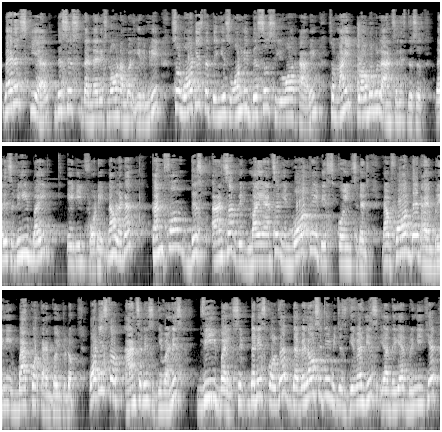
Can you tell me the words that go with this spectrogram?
Whereas here, this is, the there is no number eliminate. So, what is the thing is, only this is you are having. So, my probable answer is this is, that is V by 1840. Now, let us confirm this answer with my answer in what way it is coincidence. Now for that I am bringing back work I am going to do. What is the answer is given is V by, that is called the, the velocity which is given is, yeah, they are bringing here.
